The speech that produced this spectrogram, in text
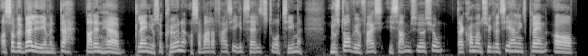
og så ved valget, jamen der var den her plan jo så kørende, og så var der faktisk ikke et særligt stort tema. Nu står vi jo faktisk i samme situation. Der kommer en psykiatrihandlingsplan, og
